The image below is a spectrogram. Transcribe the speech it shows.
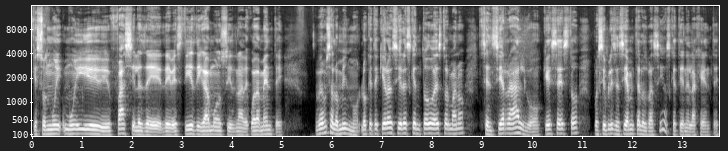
que son muy, muy fáciles de, de vestir, digamos, inadecuadamente Vemos a lo mismo. Lo que te quiero decir es que en todo esto, hermano, se encierra algo. ¿Qué es esto? Pues simple y sencillamente los vacíos que tiene la gente,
